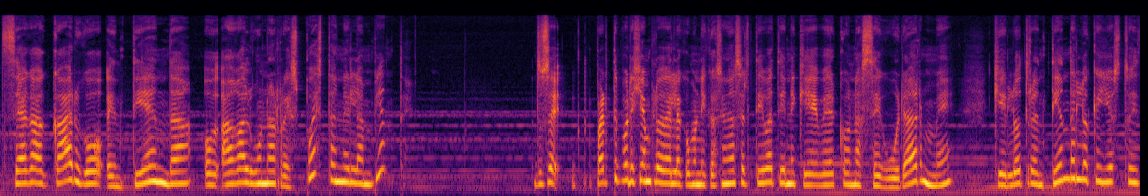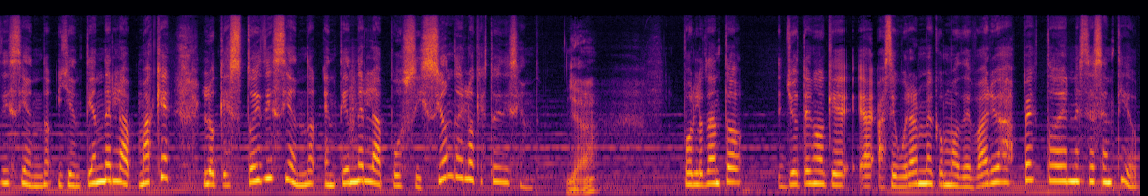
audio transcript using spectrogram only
se haga cargo, entienda o haga alguna respuesta en el ambiente. Entonces, parte, por ejemplo, de la comunicación asertiva tiene que ver con asegurarme que el otro entiende lo que yo estoy diciendo y entiende la, más que lo que estoy diciendo, entiende la posición de lo que estoy diciendo. Ya. Por lo tanto, yo tengo que a- asegurarme como de varios aspectos en ese sentido.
